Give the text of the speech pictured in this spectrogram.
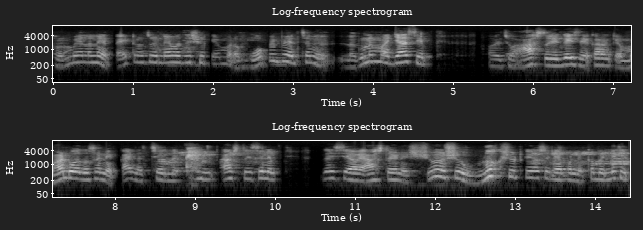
થંબેલ અને ટાઇટલ જોઈને એવા શું કે અમારા ગોપીબેન છે ને લગ્નમાં ગયા છે. હવે જો આજ તો એ ગઈ છે કારણ કે માંડવો તો છે ને કાલે જ છે એટલે આજ તો છે ને ગઈ છે. હવે આજ તો એને શું શું વ્લોગ શૂટ કર્યો છે ને આપણને ખબર નથી.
